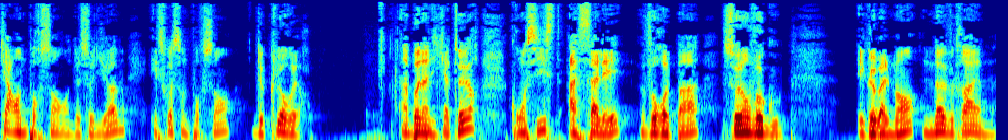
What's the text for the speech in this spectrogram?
40% de sodium et 60% de chlorure. Un bon indicateur consiste à saler vos repas selon vos goûts. Et globalement, 9 grammes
